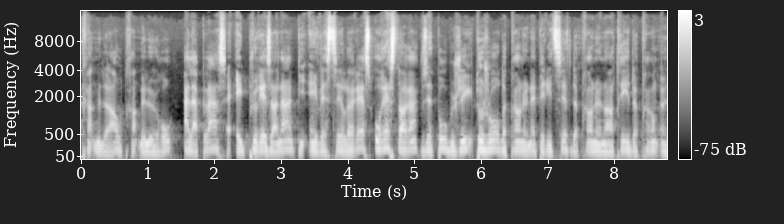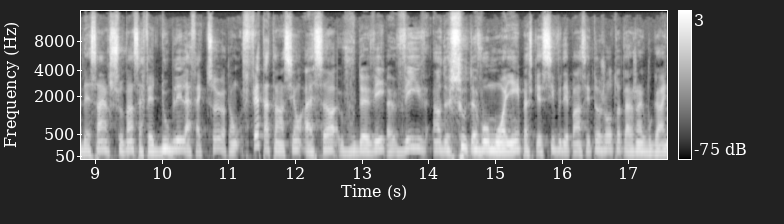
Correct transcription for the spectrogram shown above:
30 000 ou 30 000 euros à la place. Euh, être plus raisonnable puis investir le reste. Au restaurant, vous n'êtes pas obligé toujours de prendre un apéritif, de prendre une entrée et de prendre un dessert. Souvent, ça fait doubler la facture. Donc, faites attention à ça. Vous devez euh, vivre en dessous de vos moyens parce que si vous dépensez toujours tout l'argent que vous gagnez,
